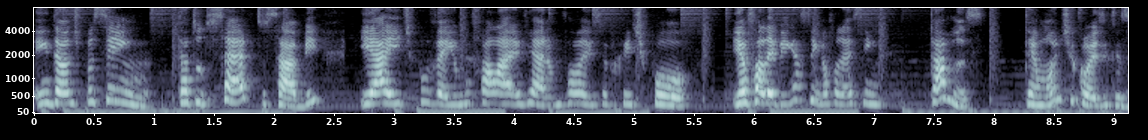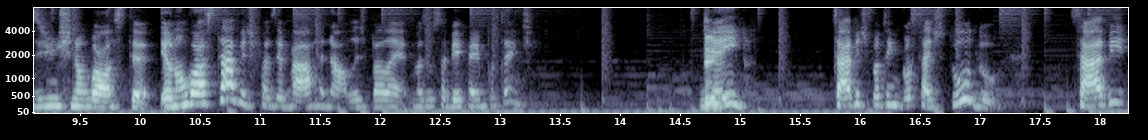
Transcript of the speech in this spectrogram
Então, tipo assim, tá tudo certo, sabe? E aí, tipo, veio me falar, e vieram me falar isso. Eu fiquei, tipo. E eu falei bem assim: eu falei assim, tá, mas tem um monte de coisa que a gente não gosta. Eu não gostava de fazer barra na aula de balé, mas eu sabia que era importante. E Sim. aí? Sabe? Tipo, eu tenho que gostar de tudo sabe?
